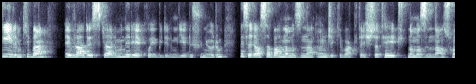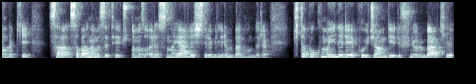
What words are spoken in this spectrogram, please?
Diyelim ki ben evrad-ı eskarımı nereye koyabilirim diye düşünüyorum. Mesela sabah namazından önceki vakte işte teheccüd namazından sonraki sabah namazı teheccüd namazı arasına yerleştirebilirim ben onları. Kitap okumayı nereye koyacağım diye düşünüyorum. Belki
